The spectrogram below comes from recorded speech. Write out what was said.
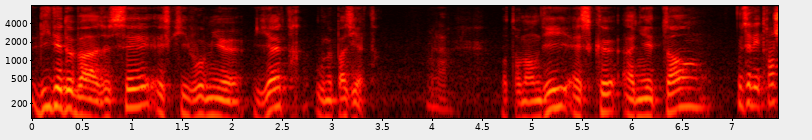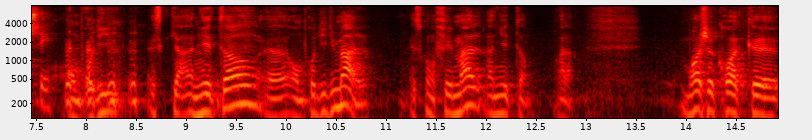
l'idée de base, c'est est-ce qu'il vaut mieux y être ou ne pas y être? Autrement dit, est-ce qu'à Niétan... Vous avez tranché. On produit, est-ce qu'à euh, on produit du mal? Est-ce qu'on fait mal à Niétan Voilà. Moi, je crois que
